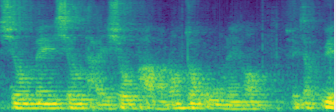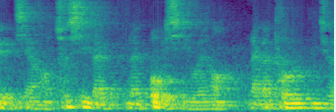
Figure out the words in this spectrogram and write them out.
修眉、修台、修帕嘛，拢总有呢吼，所以叫愿家吼，出世来来报喜的吼，来个偷，你像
